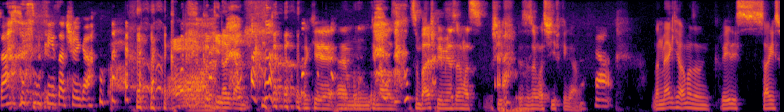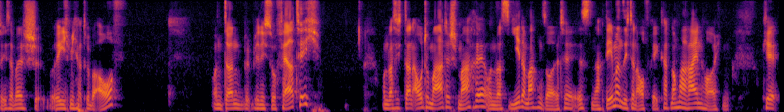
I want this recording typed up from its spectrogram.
Das ist ein fieser Trigger. Guckt ihn euch an. okay, ähm, genau. Zum Beispiel mir ist irgendwas schief, ist irgendwas schief gegangen. Ja. Und dann merke ich auch immer so, rede ich, sage ich so, Isabel, rege ich mich halt drüber auf. Und dann bin ich so fertig. Und was ich dann automatisch mache und was jeder machen sollte, ist, nachdem man sich dann aufregt hat, nochmal reinhorchen. Okay,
